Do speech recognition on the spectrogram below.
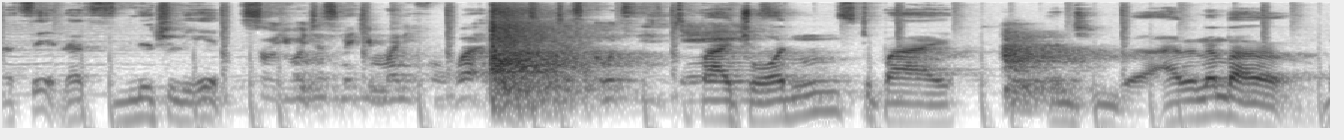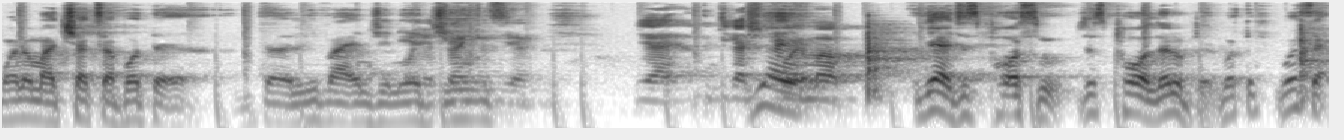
That's it. That's literally it. So you were just making money for what? To just go to these games. To buy Jordans, to buy. And uh, I remember one of my checks. I bought the the Levi Engineer oh, tractors, jeans. yeah. Yeah, I think you guys should Yeah, yeah. him up. Yeah, just pour some, just pour a little bit. What the? What's that?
